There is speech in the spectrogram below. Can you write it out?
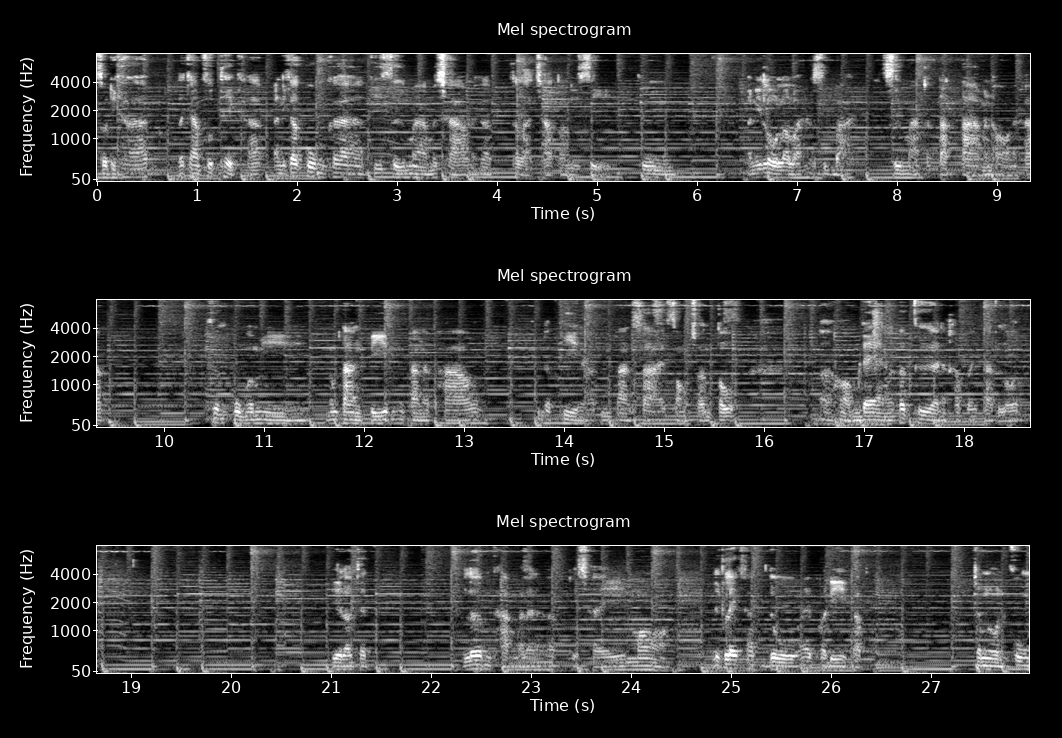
สวัสดีครับรายการฟุตเทคครับ อันนี้ก็กุ้งก็ที่ซื้อมาเมื่อเช้านะครับ ตลาดเช้าตอนที่สี่กุ้ง อันนี้โลละร้อยห้าสิบบาท ซื้อมาก็ตัดตามันออกนะครับ เครื่องปรุงก็มีน้ำตาลปี๊บน้ำตาลมะพร้าวน้ำตาลพีนะครับน้ำตาลทรายสองช้อนโต๊ะหอมแดงแล้วก็เกลือนะครับไว้ตัดรสเดี๋ยวเราจะเริ่มทำกันแล้วนะครับ จะใช้หม้อเล็กๆครับดูให้พอดีครับจำนวนกุ้ง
